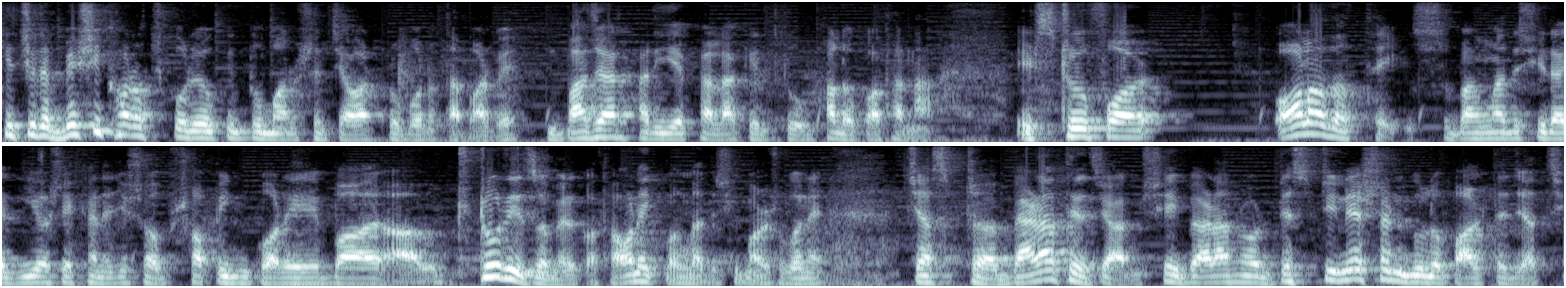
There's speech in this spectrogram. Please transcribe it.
কিছুটা বেশি খরচ করেও কিন্তু মানুষের যাওয়ার প্রবণতা বাড়বে। বাজার হারিয়ে ফেলা কিন্তু ভালো কথা না। It's true for all other things বাংলাদেশিরা গিয়েও সেখানে যে সব শপিং করে বা ট্যুরিজমের কথা, অনেক বাংলাদেশি মানুষ ওখানে জাস্ট বেড়াতে যান, সেই বেড়ানোর ডেস্টিনেশনগুলো পাল্টে যাচ্ছে।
